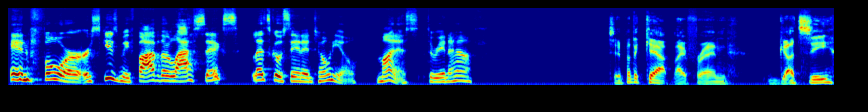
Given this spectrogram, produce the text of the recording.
in four, or excuse me, five of their last six. Let's go San Antonio minus three and a half. Tip of the cap, my friend. Gutsy,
